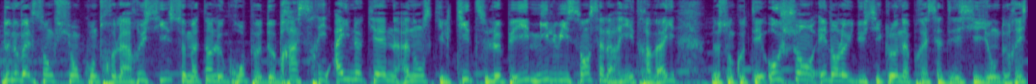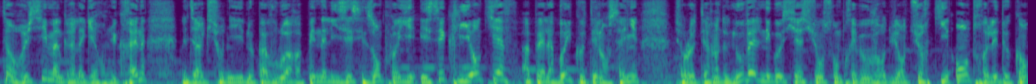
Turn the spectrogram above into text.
De nouvelles sanctions contre la Russie. Ce matin, le groupe de brasserie Heineken annonce qu'il quitte le pays. 1800 salariés y travaillent. De son côté, Auchan est dans l'œil du cyclone après sa décision de rester en Russie malgré la guerre en Ukraine. La direction nie ne pas vouloir pénaliser ses employés et ses clients. Kiev appelle à boycotter l'enseigne. Sur le terrain, de nouvelles négociations sont prévues aujourd'hui en Turquie entre les deux camps.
